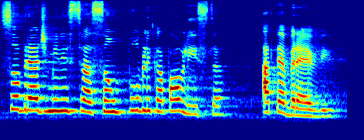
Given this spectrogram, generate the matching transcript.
sobre a administração pública paulista. Até breve!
